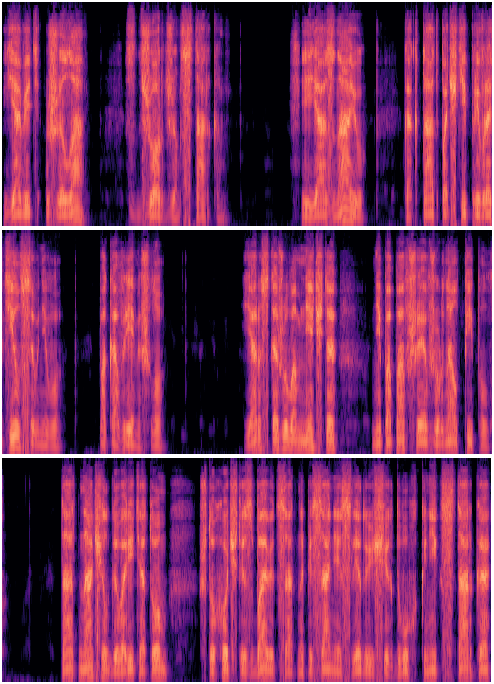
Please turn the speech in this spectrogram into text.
я ведь жила с Джорджем Старком, и я знаю, как Тат почти превратился в него, пока время шло. Я расскажу вам нечто, не попавшее в журнал People. Тат начал говорить о том, что хочет избавиться от написания следующих двух книг Старка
